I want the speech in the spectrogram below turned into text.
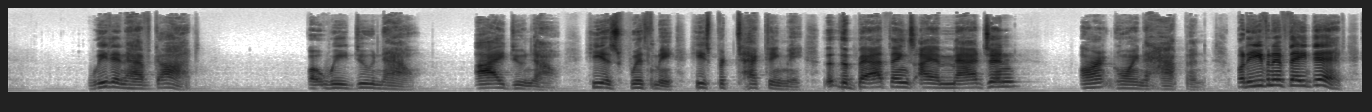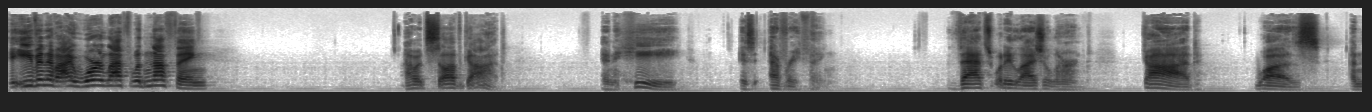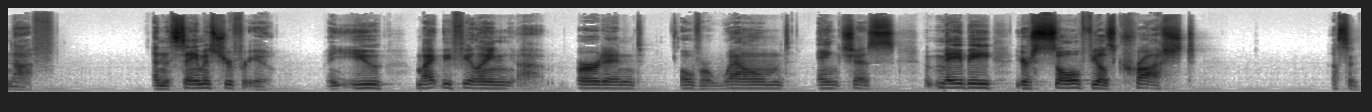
We didn't have God, but we do now. I do now. He is with me, He's protecting me. The, the bad things I imagine aren't going to happen. But even if they did, even if I were left with nothing, I would still have God. And He is everything. That's what Elijah learned. God was enough. And the same is true for you. You might be feeling uh, burdened, overwhelmed, anxious. Maybe your soul feels crushed. Listen,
